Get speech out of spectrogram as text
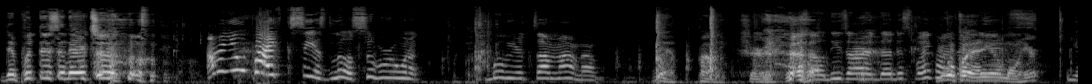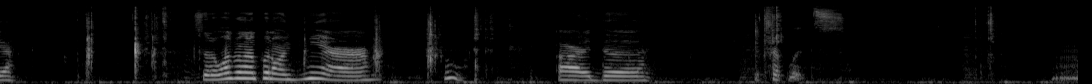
Then put this in there too. You probably see a little Subaru in a movie or something. I don't know. yeah, probably. Sure. So these are the display cards. you gonna put any of them on here? Yeah. So the ones we're gonna put on here ooh, are the, the triplets. Hmm.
